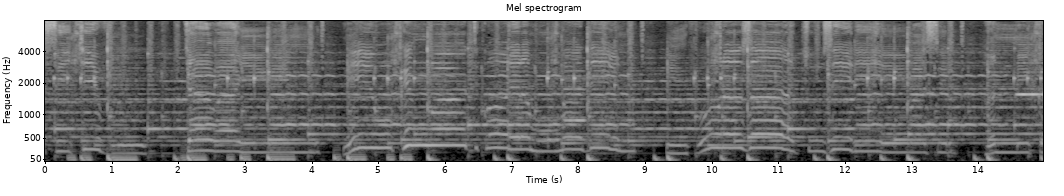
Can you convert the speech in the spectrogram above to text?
si ikivu byabaye iremwe nibuka ingwate mu madini imfura zacu ziriye hanika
